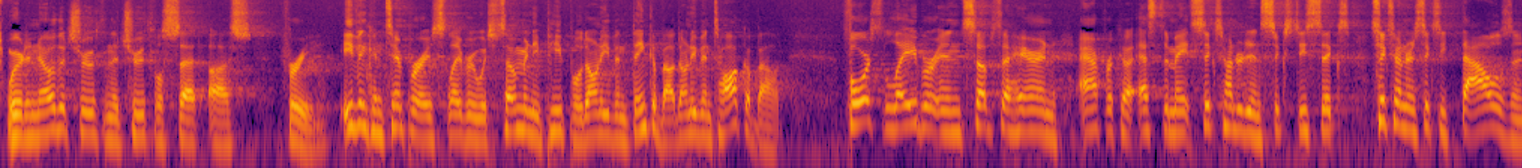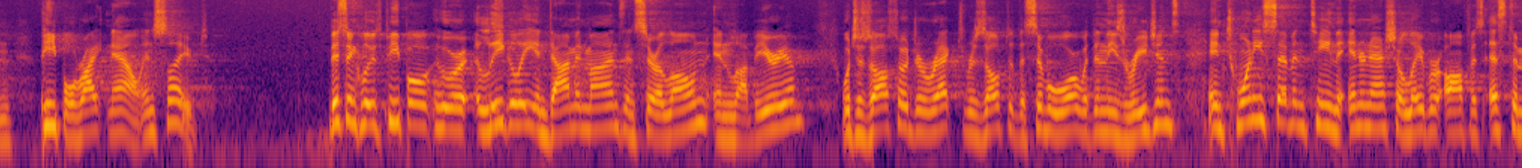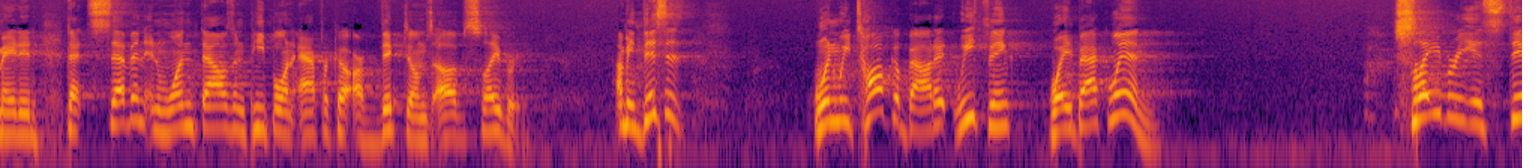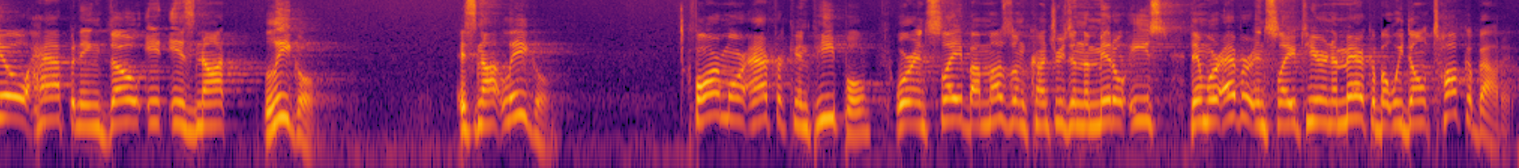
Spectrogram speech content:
We're to know the truth, and the truth will set us free. Even contemporary slavery, which so many people don't even think about, don't even talk about. Forced labor in sub Saharan Africa estimates 666, 660,000 people right now enslaved. This includes people who are illegally in diamond mines in Sierra Leone in Liberia, which is also a direct result of the civil war within these regions. In 2017, the International Labor Office estimated that 7 in 1,000 people in Africa are victims of slavery. I mean, this is, when we talk about it, we think way back when. Slavery is still happening, though it is not legal. It's not legal. Far more African people were enslaved by Muslim countries in the Middle East than were ever enslaved here in America, but we don't talk about it.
